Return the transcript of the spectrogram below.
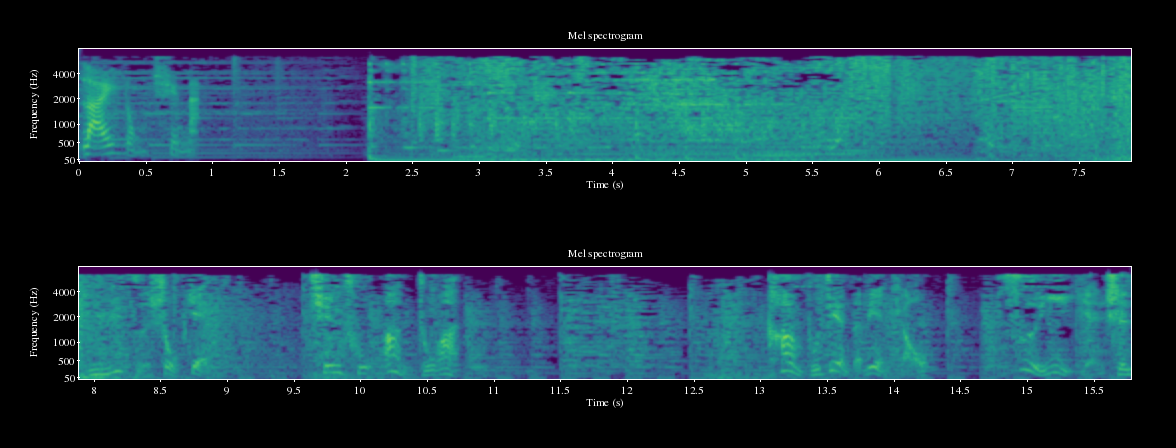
来龙去脉。女子受骗，牵出案中案，看不见的链条，肆意延伸。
